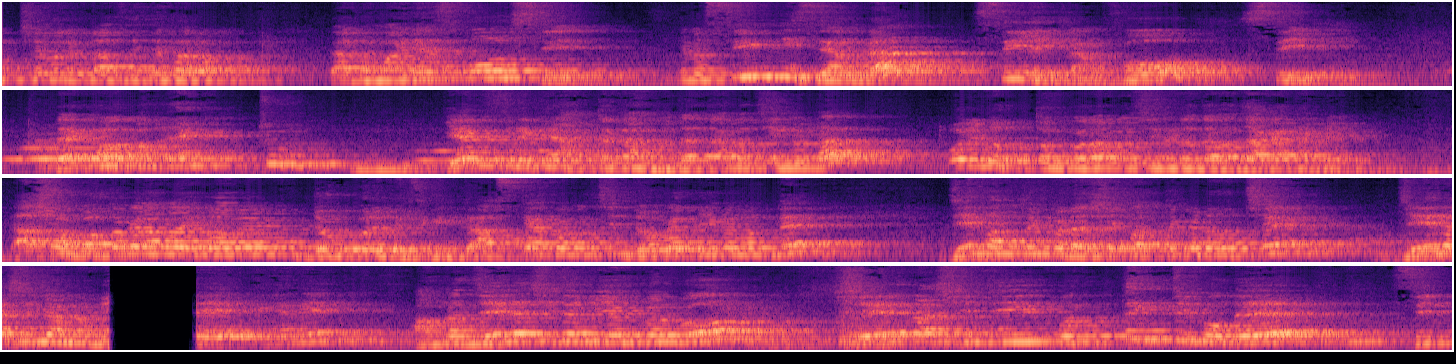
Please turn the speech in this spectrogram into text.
ইচ্ছে বলে প্লাস দিতে পারো। তারপর মাইনাস ফোর সি এবার সি নিচে আমরা সি লিখলাম ফোর সি দেখো, আমরা একটু গ্যাপ রেখে আটটা টানবো যাতে আমরা চিহ্নটা পরিবর্তন করা চিহ্নটা দেওয়ার জায়গা থাকে। আসো গতকাল আমরা এইভাবে যোগ করে কিন্তু আজকে আমরা বলছি মধ্যে যে পার্থক্যটা পার্থক্যটা হচ্ছে যে রাশিটা আমরা এখানে আমরা যে রাশিটা বিয়োগ করব প্রত্যেকটি পদে চিহ্ন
